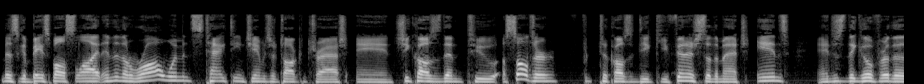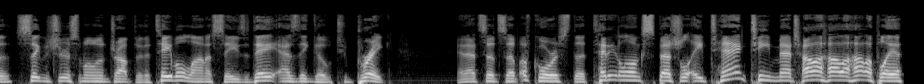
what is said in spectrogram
missing a baseball slide, and then the Raw Women's Tag Team Champions are talking trash, and she causes them to assault her f- to cause a DQ finish, so the match ends. And just they go for the signature Samoan drop through the table, Lana saves the day as they go to break. And that sets up, of course, the Teddy Long special, a tag team match. Holla, holla, holla, playa.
